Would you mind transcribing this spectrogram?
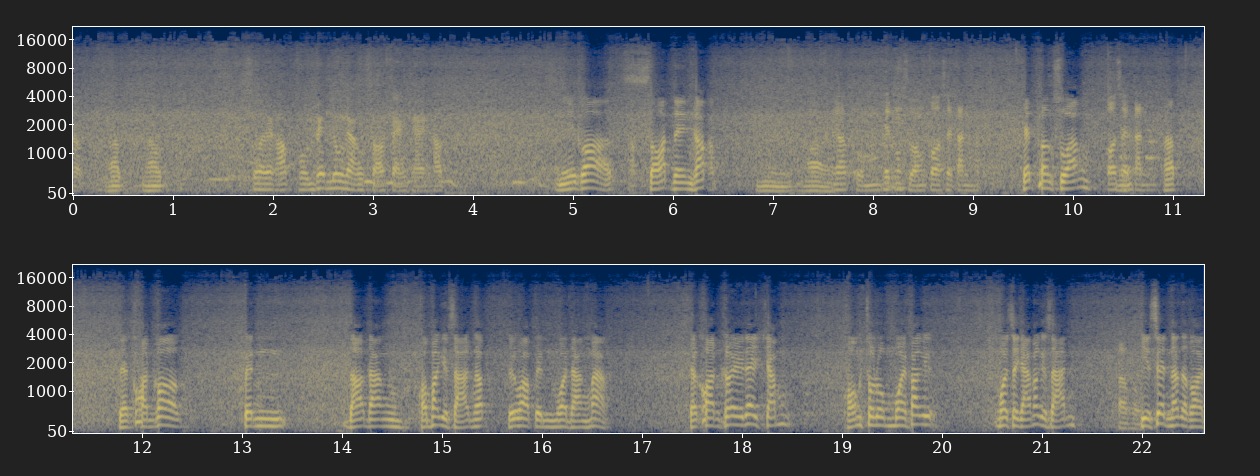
ครับครับครับสวัสดีครับ ผมเพชรลูกนางสอแสงชัยครับอันนี้ก็ซอสหนึ่งครับอืมอ่าครับผมเพชรมงสวงกอไซตันครับเพชรเมืองสวงกอไซตันครับ แต่ก่อนก็เป็น ดาวดังของภาคอีสานครับถือว่าเป็นมวยดังมาก แต่ก่อนเคยได้แชมป์ของชมรมมวยภาคอีมวยสยามภาคอีสานครับผมกี่เส้นนะแต่ก่อน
